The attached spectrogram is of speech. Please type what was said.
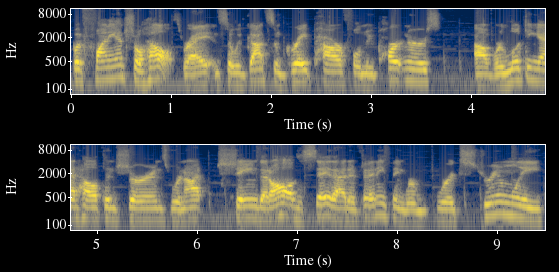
but financial health, right? And so we've got some great, powerful new partners. Uh, we're looking at health insurance. We're not shamed at all to say that. If anything, we're we're extremely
